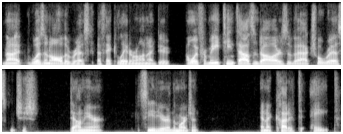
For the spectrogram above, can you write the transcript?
no, it wasn't all the risk. I think later on I do. I went from $18,000 of actual risk, which is down here. You can see it here in the margin. And I cut it to eight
